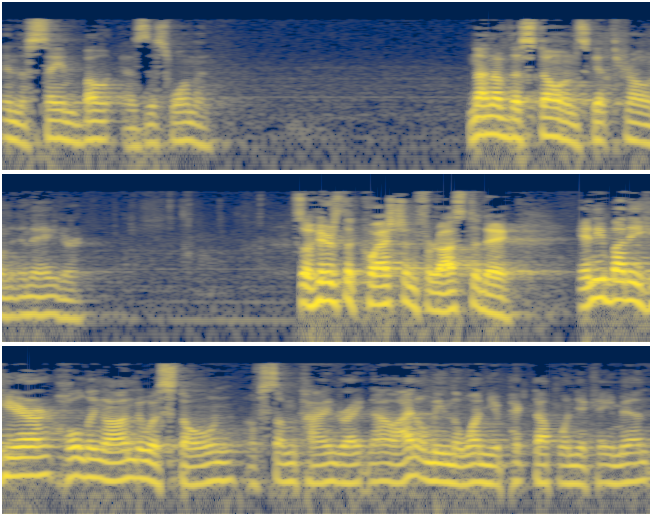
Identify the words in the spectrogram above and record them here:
in the same boat as this woman. None of the stones get thrown in anger. So here's the question for us today. Anybody here holding on to a stone of some kind right now? I don't mean the one you picked up when you came in.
